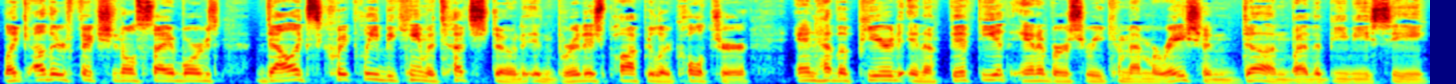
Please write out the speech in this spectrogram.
Like other fictional cyborgs, Daleks quickly became a touchstone in British popular culture and have appeared in a 50th anniversary commemoration done by the BBC.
